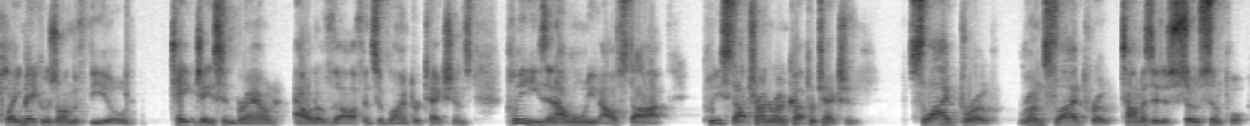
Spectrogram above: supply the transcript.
playmakers on the field, take Jason Brown out of the offensive line protections. Please, and I won't even, I'll stop. Please stop trying to run cut protection. Slide pro, run slide pro. Thomas, it is so simple.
